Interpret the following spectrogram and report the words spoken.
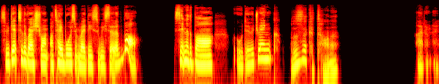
So we get to the restaurant, our table isn't ready, so we sit at the bar. Sitting at the bar, we order a drink. Was this a Katana? I don't know.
